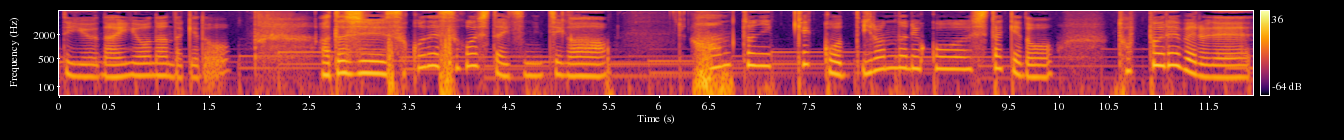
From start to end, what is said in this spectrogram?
っていう内容なんだけど、私、そこで過ごした一日が、本当に結構いろんな旅行したけど、トップレベルで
